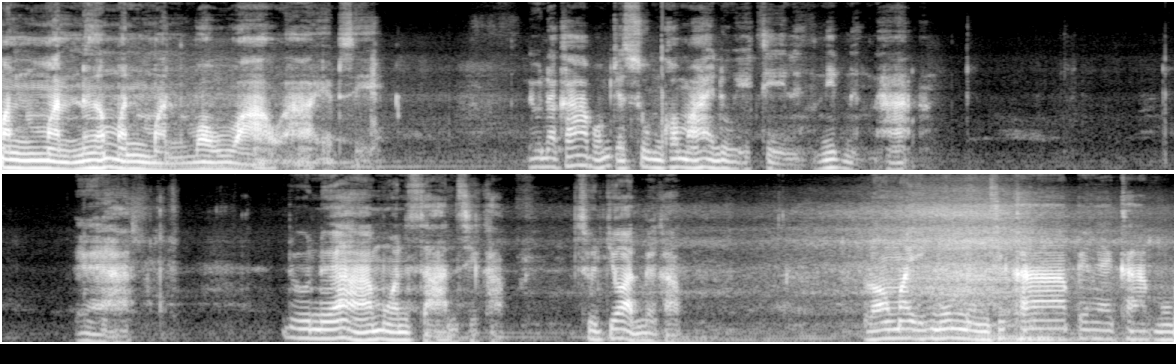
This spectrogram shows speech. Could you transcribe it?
มันมันๆเนื้อมันมันวาววาวๆอะเอฟซีดูนะครับผมจะซูมเข้ามาให้ดูอีกทีหนึ่งนิดหนึ่งนะฮะเป็นไงฮะ ดูเนื้อหามวลสารสิครับ สุดยอดไหมครับ ลองมาอีกมุมหนึ่งสิครับ เป็นไงครับมุม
